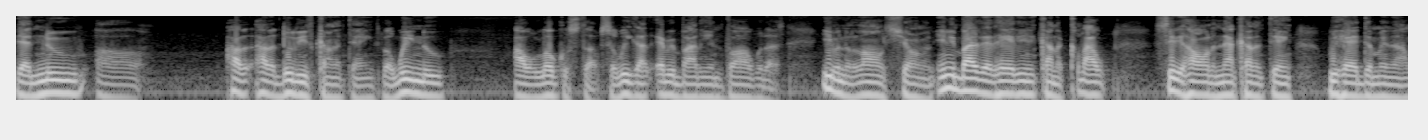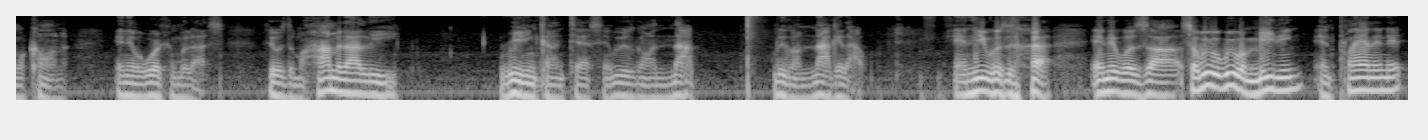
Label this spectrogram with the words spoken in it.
that knew uh, how to, how to do these kind of things. But we knew our local stuff, so we got everybody involved with us, even the longshoremen. Anybody that had any kind of clout, city hall and that kind of thing, we had them in our corner, and they were working with us. It was the Muhammad Ali reading contest, and we was gonna knock, we were gonna knock it out. And he was, uh, and it was. Uh, so we were we were meeting and planning it.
